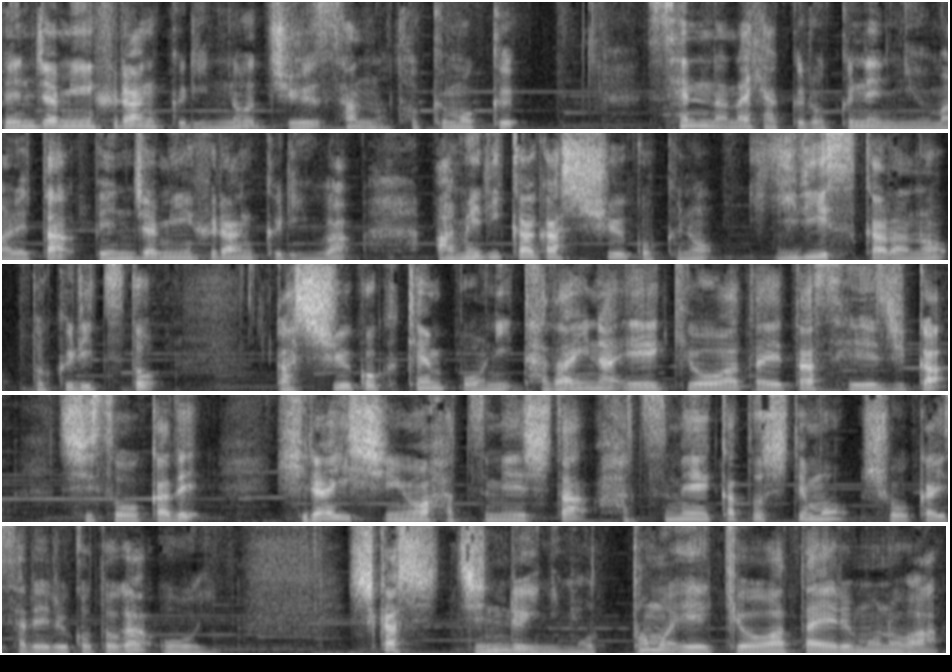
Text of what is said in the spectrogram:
ベンジャミン・フランクリンの13の特目1706年に生まれたベンジャミン・フランクリンはアメリカ合衆国のイギリスからの独立と合衆国憲法に多大な影響を与えた政治家思想家で平井心を発明した発明家としても紹介されることが多い。しかし人類に最も影響を与えるものは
